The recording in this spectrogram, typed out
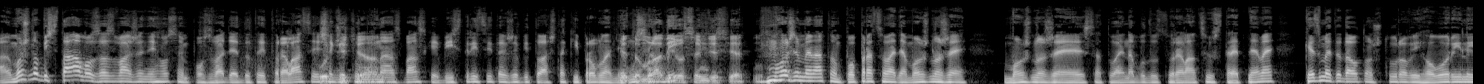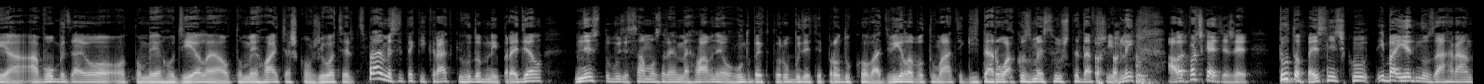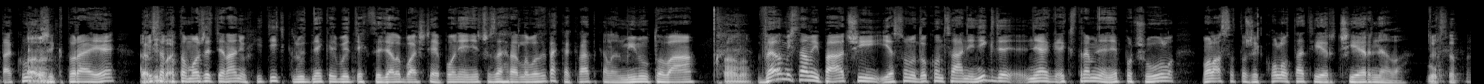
Ale možno by stálo za zváženie ho sem pozvať aj do tejto relácie, však je tu u nás v Banskej Bystrici, takže by to až taký problém nemusel Je to mladý 80 Môžeme na tom popracovať a možno, že možno, že sa tu aj na budúcu reláciu stretneme. Keď sme teda o tom Štúrovi hovorili a, a vôbec aj o, o tom jeho diele a o tom jeho aj ťažkom živote, spravíme si taký krátky hudobný predel. Dnes tu bude samozrejme hlavne o hudbe, ktorú budete produkovať vy, lebo tu máte gitaru, ako sme si už teda všimli. Ale počkajte, že túto pesničku, iba jednu zahrám takú, že ktorá je, a vy sa potom môžete na ňu chytiť kľudne, keď budete chcieť, alebo ešte aj po nej niečo zahrať, lebo to je taká krátka, len minútová. Ano. Veľmi sa mi páči, ja som ju dokonca ani nikde nejak extrémne nepočul, volá sa to, že Kolo Tatier Čierňava.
